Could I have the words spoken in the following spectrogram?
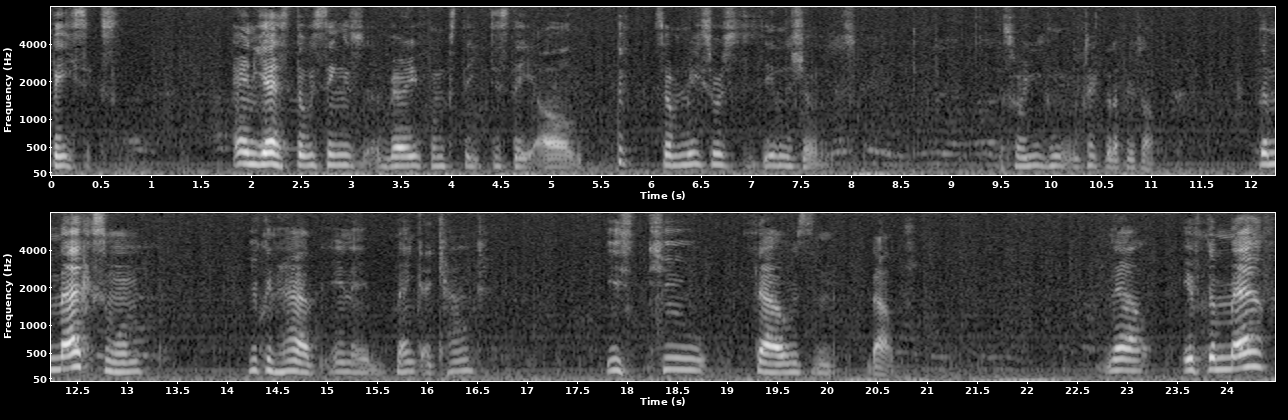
Basics. And yes, those things vary from state to state. I'll some resources in the show notes. So you can check that up yourself. The maximum you can have in a bank account is two thousand dollars. Now, if the math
